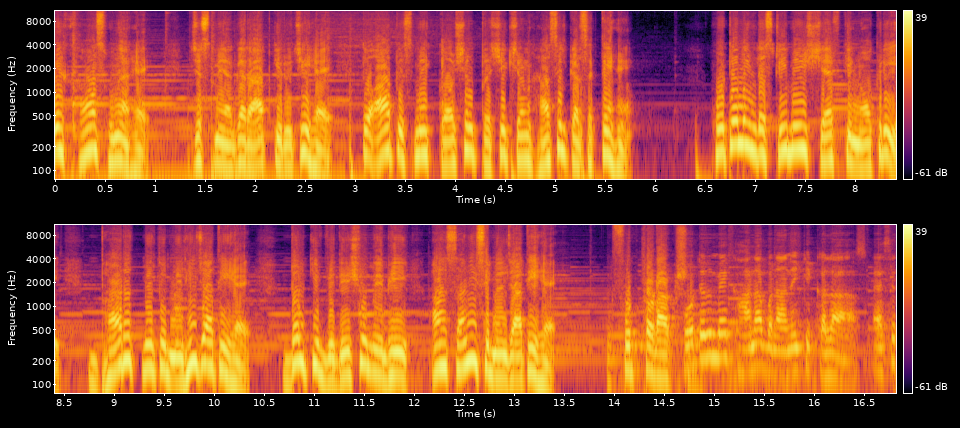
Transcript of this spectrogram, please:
एक खास हुनर है, जिसमें अगर आपकी रुचि है तो आप इसमें कौशल प्रशिक्षण हासिल कर सकते हैं। होटल इंडस्ट्री में शेफ की नौकरी भारत में तो मिल ही जाती है, बल्कि विदेशों में भी आसानी से मिल जाती है। फ़ूड प्रोडक्ट होटल में खाना बनाने की कला ऐसे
